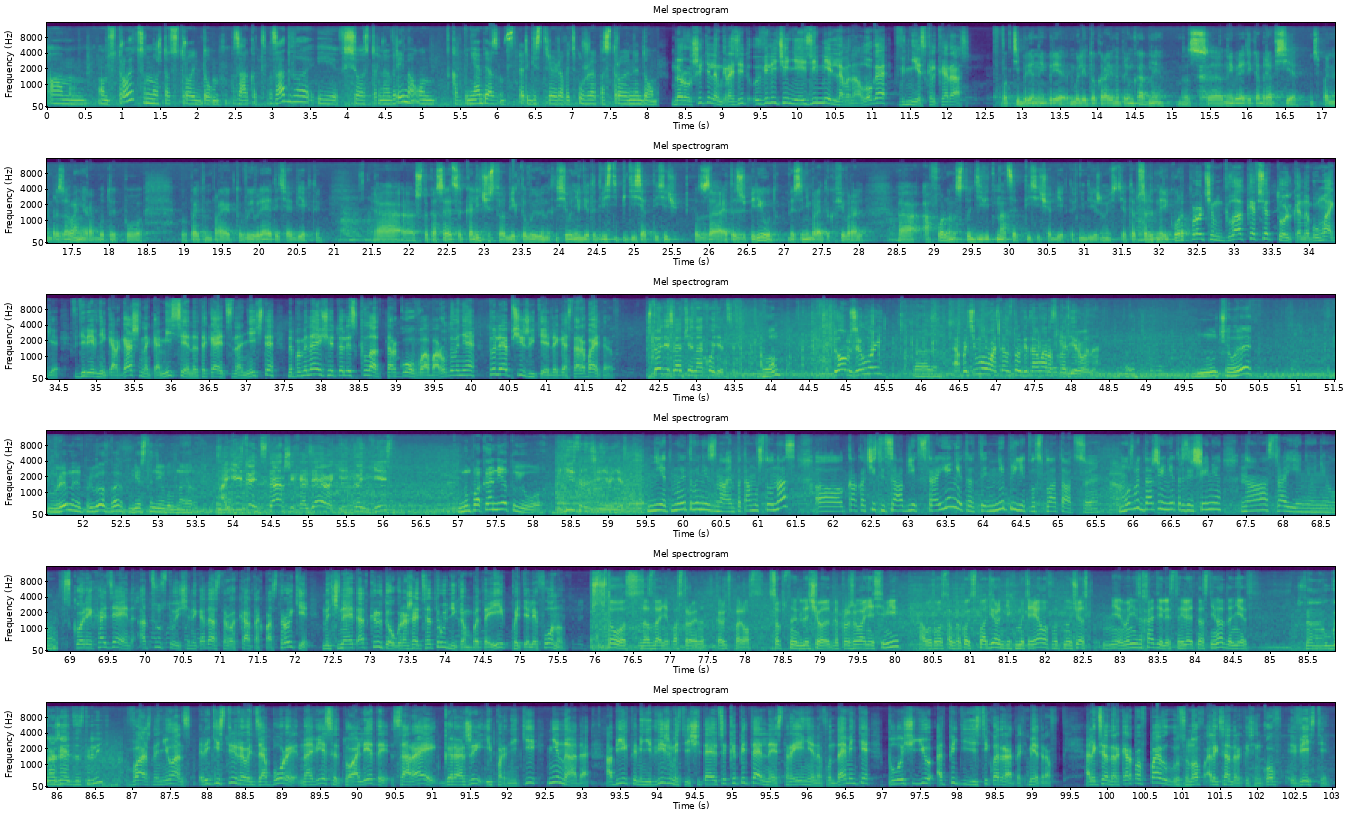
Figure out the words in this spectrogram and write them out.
Он строится, он может отстроить дом за год, за два, и все остальное время он как бы не обязан регистрировать уже построенный дом. Нарушителям грозит увеличение земельного налога в несколько раз. В октябре-ноябре были только районы примкадные. С ноября-декабря все муниципальные образования работают по, по этому проекту, выявляют эти объекты. А что касается количества объектов выявленных, на сегодня где-то 250 тысяч. За этот же период, если не брать только февраль, а, оформлено 119 тысяч объектов недвижимости. Это абсолютный рекорд. Впрочем, гладко все только на бумаге. В деревне Каргашина комиссия натыкается на нечто, напоминающее то ли склад торгового оборудования, то ли общежитие для гастарбайтеров. Что здесь вообще находится? Дом. Дом жилой? Да, да. А почему у вас там столько товара складировано? Ну, человек временно привез, да, места не было, наверное. А есть кто-нибудь старший, хозяева? Кто-нибудь есть? Ну, пока нету его. Есть разрешение или нет? Нет, мы этого не знаем, потому что у нас, э, как очистится объект строения, этот не принят в эксплуатацию. Может быть, даже и нет разрешения на строение у него. Вскоре хозяин, отсутствующий на кадастровых картах постройки, начинает открыто угрожать сотрудникам БТИ по телефону. Что у вас за здание построено? Скажите, пожалуйста. Собственно, для чего? Для проживания семьи? А вот у вас там какое-то складирование таких материалов вот на участке? Не, мы не заходили. Стрелять нас не надо, нет. Что, угрожает застрелить? Важный нюанс. Регистрировать заборы, навесы, туалеты, сараи, гаражи и парники не надо. Объектами недвижимости считаются капитальные строения на фундаменте площадью от 50 квадратных метров. Александр Карпов, Павел Глазунов, Александр Косенков. Вести.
